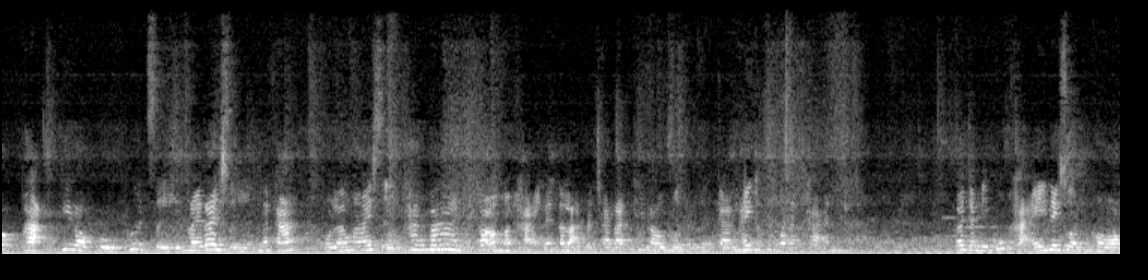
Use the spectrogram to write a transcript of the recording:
วกผักที่เราปลูกพืชเสริมรายได้เสริมนะคะ ผลไม้เสริมข้างบ้านก็เอามาขายในตลาดประชารัฐที่เราเปิดดำเนินการให้ทุกๆวันอังคารค่ะก็จะมีผู้ขายในส่วนของ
